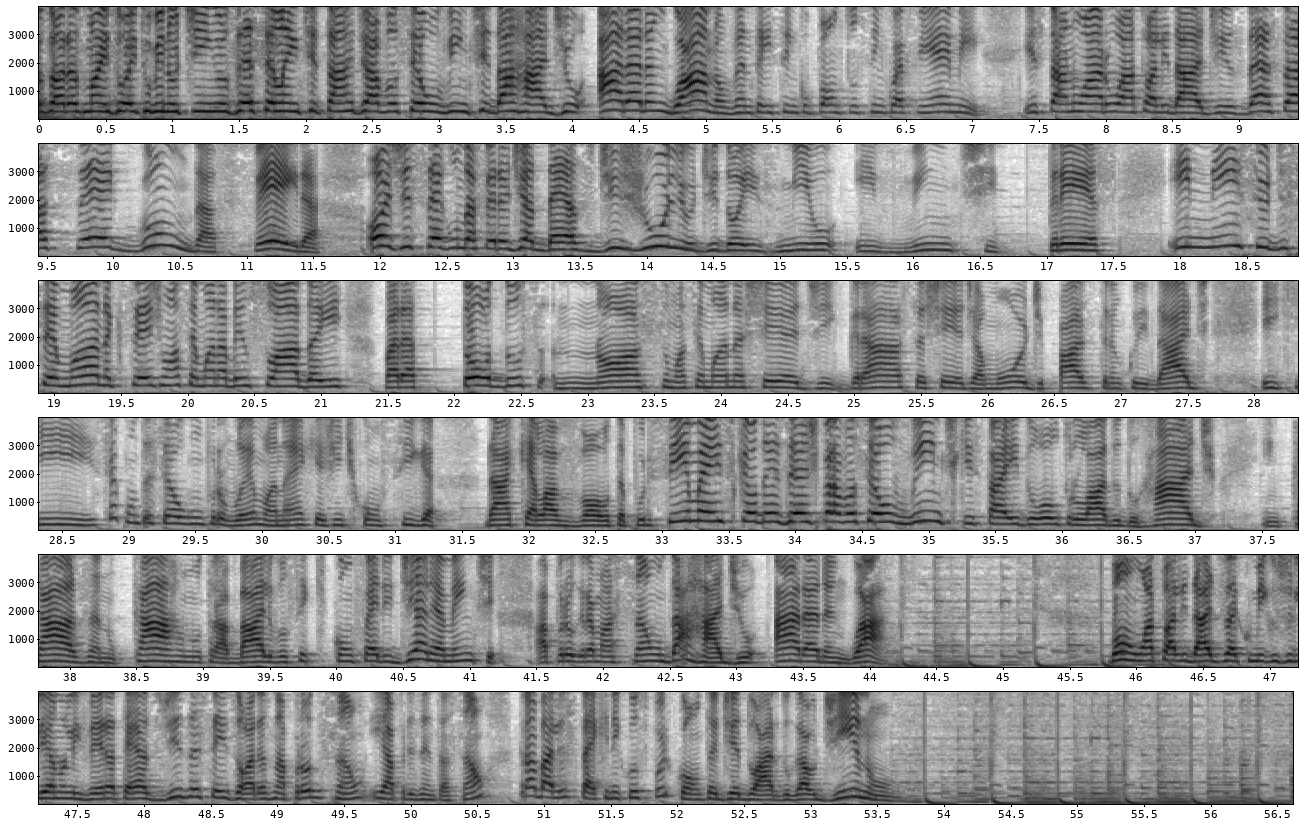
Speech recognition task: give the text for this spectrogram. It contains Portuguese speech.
Duas horas mais oito minutinhos. Excelente tarde a você, ouvinte da Rádio Araranguá 95.5 FM. Está no ar o Atualidades desta segunda-feira. Hoje, segunda-feira, dia 10 de julho de 2023. Início de semana, que seja uma semana abençoada aí para todos nós. Uma semana cheia de graça, cheia de amor, de paz e tranquilidade. E que, se acontecer algum problema, né, que a gente consiga dar aquela volta por cima. É isso que eu desejo para você, ouvinte, que está aí do outro lado do rádio. Em casa, no carro, no trabalho, você que confere diariamente a programação da Rádio Araranguá. Bom, Atualidades vai comigo, Juliano Oliveira, até às 16 horas na produção e apresentação. Trabalhos técnicos por conta de Eduardo Galdino.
